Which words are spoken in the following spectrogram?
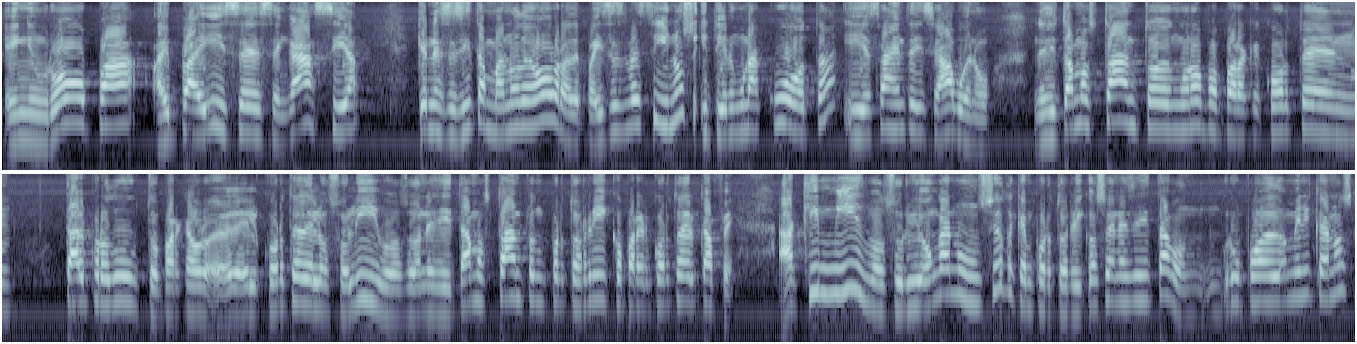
en Europa, hay países en Asia que necesitan mano de obra de países vecinos y tienen una cuota y esa gente dice, ah, bueno, necesitamos tanto en Europa para que corten tal producto para el corte de los olivos o necesitamos tanto en Puerto Rico para el corte del café. Aquí mismo surgió un anuncio de que en Puerto Rico se necesitaba un grupo de dominicanos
